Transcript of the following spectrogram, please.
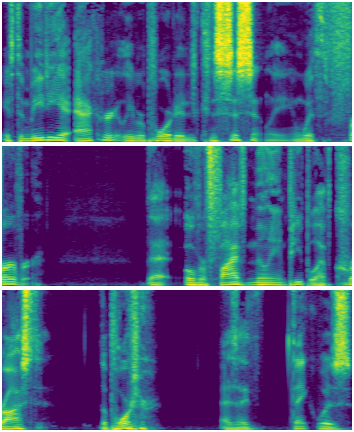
If the media accurately reported consistently and with fervor that over 5 million people have crossed the border, as I think was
